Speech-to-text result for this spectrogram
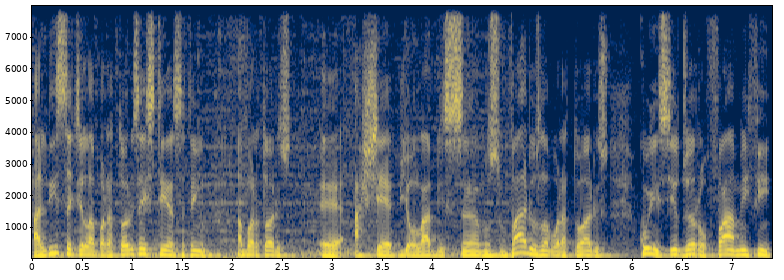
a lista de laboratórios é extensa. Tem laboratórios eh, Axé, Biolab, Sanos, vários laboratórios conhecidos, Eurofarma, enfim,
